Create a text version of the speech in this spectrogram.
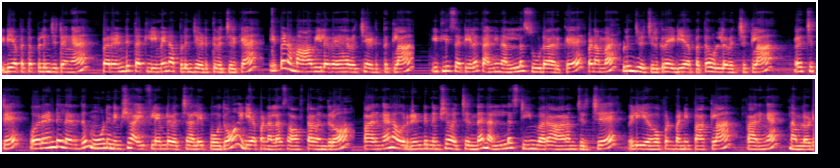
இடியாப்பத்தை பிழிஞ்சிட்டேங்க. இப்ப ரெண்டு தட்டுலயுமே நான் பிழிஞ்சு எடுத்து வச்சிருக்கேன். இப்ப நம்ம ஆவியில வேக வச்சு எடுத்துக்கலாம். இட்லி சட்டியில தண்ணி நல்லா சூடா இருக்கு. இப்ப நம்ம பிழிஞ்சு வச்சிருக்கிற இடியாப்பத்தை உள்ள வச்சுக்கலாம். வச்சுட்டு ஒரு ரெண்டுல இருந்து மூணு நிமிஷம் ஹை ஃப்ளேமில் வச்சாலே போதும். இடியாப்பம் நல்லா சாஃப்டா வந்துடும் பாருங்க நான் ஒரு ரெண்டு நிமிஷம் வச்சிருந்தேன். நல்ல ஸ்டீம் வர ஆரம்பிச்சிருச்சு. வெளியே ஓபன் பண்ணி பார்க்கலாம். பாருங்க நம்மளோட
